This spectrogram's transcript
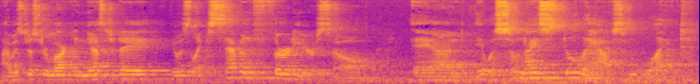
I was just remarking yesterday, it was like 7:30 or so, and it was so nice still to have some light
